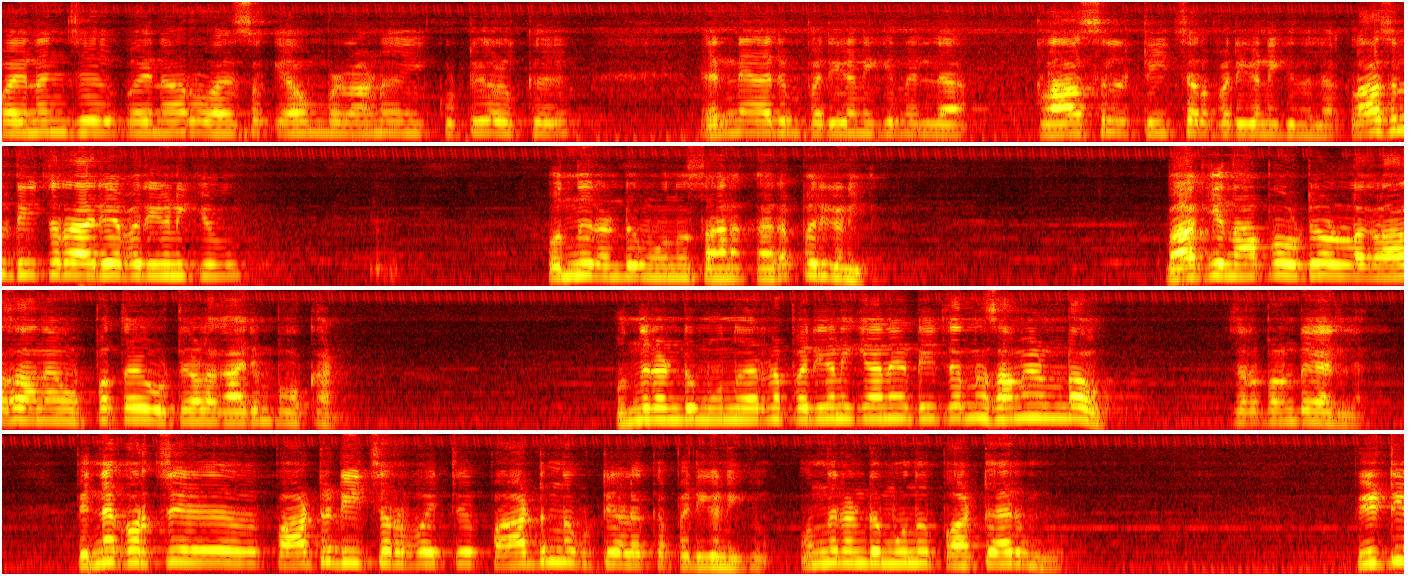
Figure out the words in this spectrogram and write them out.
പതിനഞ്ച് പതിനാറ് വയസ്സൊക്കെ ആകുമ്പോഴാണ് ഈ കുട്ടികൾക്ക് എന്നെ ആരും പരിഗണിക്കുന്നില്ല. ക്ലാസ്സിൽ ടീച്ചർ പരിഗണിക്കുന്നില്ല. ക്ലാസ്സിൽ ടീച്ചർ ആരെയെ പരിഗണിക്കൂ? ഒന്ന് രണ്ട് മൂന്ന് സ്ഥാനക്കാരെ പരിഗണിക്കും. ബാക്കി നാൽപ്പത് കുട്ടികളുള്ള ക്ലാസ്സാണെങ്കിൽ മുപ്പത്തേഴ് കുട്ടികളുടെ കാര്യം പോക്കാണ്. ഒന്ന് രണ്ട് മൂന്ന് പേരെ പരിഗണിക്കാനേ ടീച്ചറിന് സമയം ഉണ്ടാവും ടീച്ചർ പറഞ്ഞിട്ട് കാര്യമില്ല. പിന്നെ കുറച്ച് പാട്ട് ടീച്ചർ പോയിട്ട് പാടുന്ന കുട്ടികളെയൊക്കെ പരിഗണിക്കും. ഒന്ന് രണ്ട് മൂന്ന് പാട്ടുകാരും പോകും പി ടി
